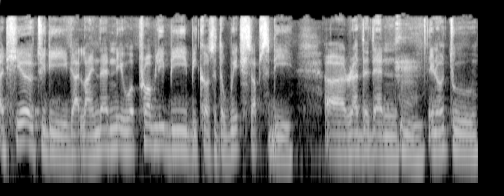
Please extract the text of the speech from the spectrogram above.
adhere to the guideline, then it will probably be because of the wage subsidy uh, rather than you know to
